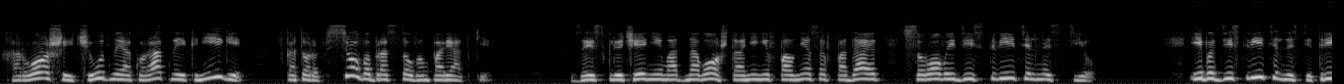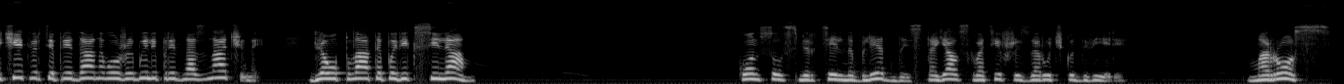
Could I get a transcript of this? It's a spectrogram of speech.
хорошие, чудные, аккуратные книги, в которых все в образцовом порядке, за исключением одного, что они не вполне совпадают с суровой действительностью, ибо в действительности три четверти приданого уже были предназначены для уплаты по векселям. Консул, смертельно бледный, стоял, схватившись за ручку двери. Мороз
